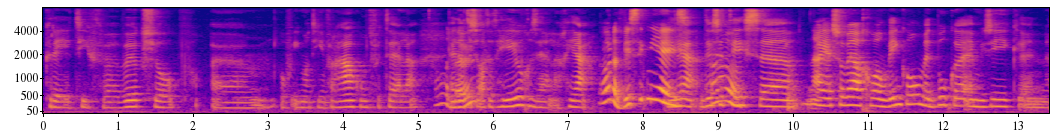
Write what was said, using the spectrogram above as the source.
creatieve workshop. ehm, of iemand die een verhaal komt vertellen. Oh, en leuk. dat is altijd heel gezellig. Ja, Oh, dat wist ik niet eens. ja dus Oh. het is eh, nou ja, zowel gewoon winkel met boeken en muziek en eh,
